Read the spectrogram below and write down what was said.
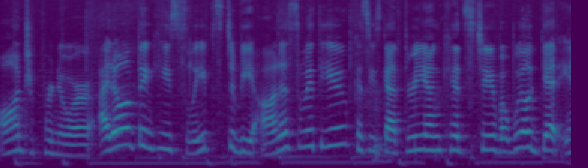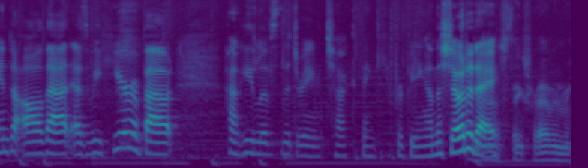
entrepreneur. I don't think he sleeps, to be honest with you, because he's got three young kids too, but we'll get into all that as we hear about how he lives the dream. Chuck, thank you for being on the show today. Yes, thanks for having me.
